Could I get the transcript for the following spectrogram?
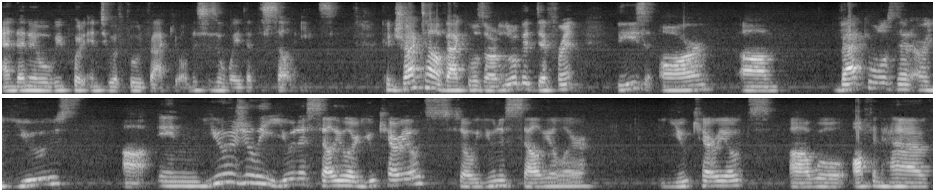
and then it will be put into a food vacuole. This is a way that the cell eats. Contractile vacuoles are a little bit different. These are um, vacuoles that are used uh, in usually unicellular eukaryotes. So unicellular eukaryotes uh, will often have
